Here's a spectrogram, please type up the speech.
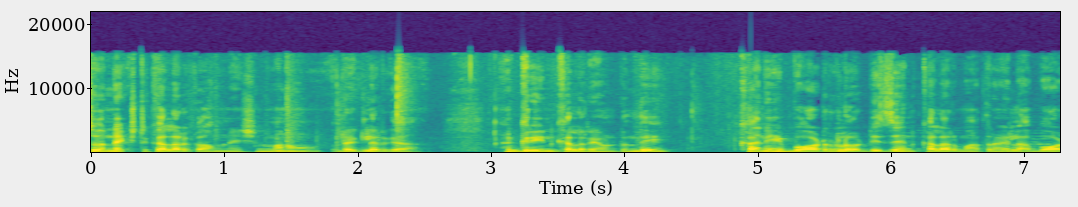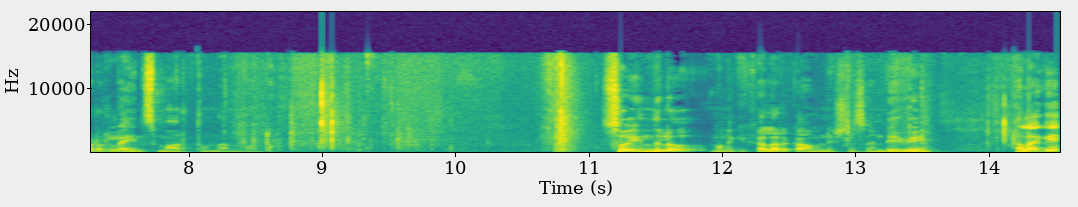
So next colour combination మనం రెగ్యులర్గా గ్రీన్ కలరే ఉంటుంది. కానీ బార్డర్లో డిజైన్ కలర్ మాత్రం ఇలా బార్డర్ లైన్స్ మారుతుంది అనమాట సో ఇందులో మనకి కలర్ కాంబినేషన్స్ అండి ఇవి. అలాగే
